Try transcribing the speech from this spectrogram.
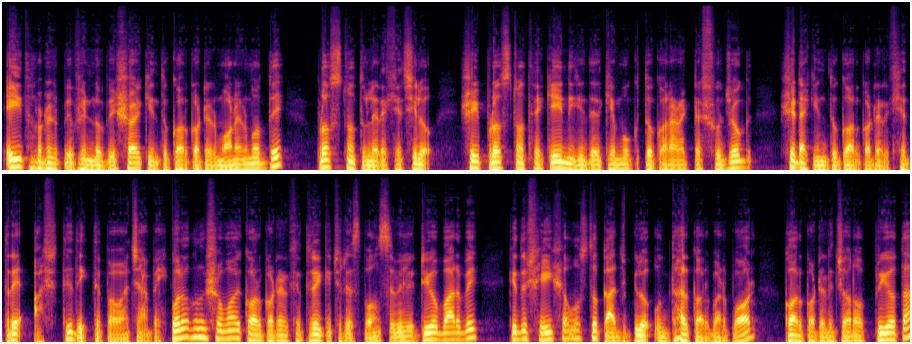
এই ধরনের বিভিন্ন বিষয় কিন্তু কর্কটের মনের মধ্যে প্রশ্ন তুলে রেখেছিল। সেই প্রশ্ন থেকে নিজেদেরকে মুক্ত করার একটা সুযোগ সেটা কিন্তু কর্কটের ক্ষেত্রে আসতে দেখতে পাওয়া যাবে। কোনো কোনো সময় কর্কটের ক্ষেত্রে কিছু রেসপন্সিবিলিটিও বাড়বে, কিন্তু সেই সমস্ত কাজগুলো উদ্ধার করবার পর কর্কটের জনপ্রিয়তা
